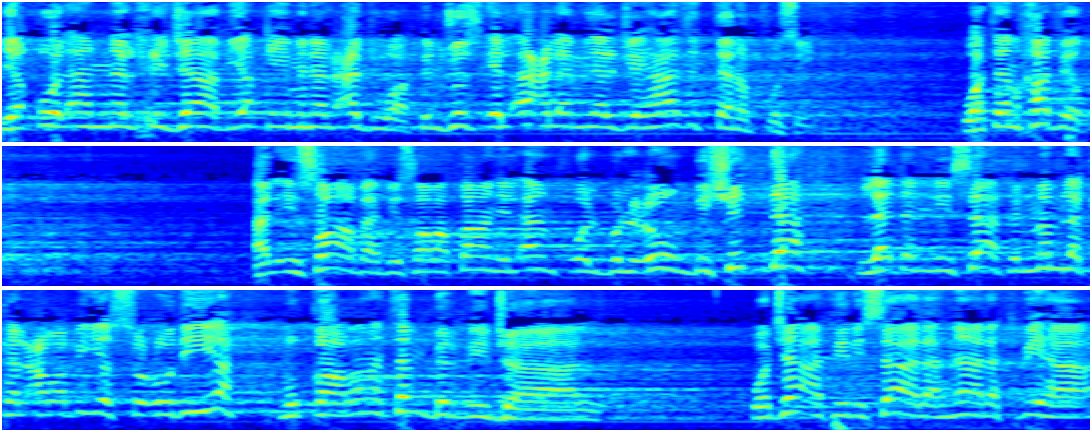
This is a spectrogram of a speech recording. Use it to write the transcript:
يقول أن الحجاب يقي من العدوى في الجزء الأعلى من الجهاز التنفسي. وتنخفض الإصابة بسرطان الأنف والبلعوم بشدة لدى النساء في المملكة العربية السعودية مقارنة بالرجال. وجاء في رسالة نالت بها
